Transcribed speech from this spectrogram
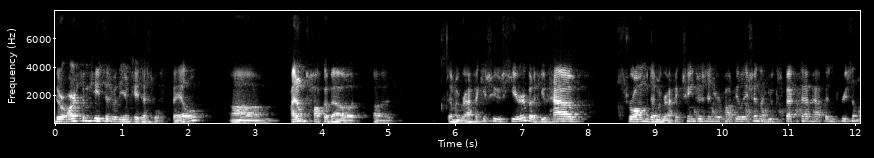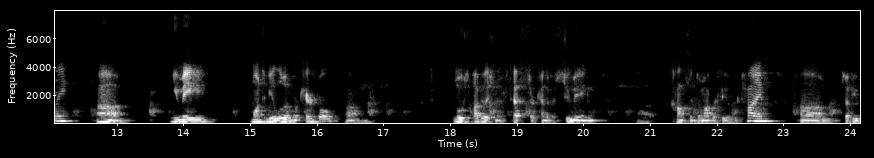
there are some cases where the MK test will fail. Um, I don't talk about uh, demographic issues here, but if you have strong demographic changes in your population that you expect to have happened recently, um, you may want to be a little bit more careful. Um, most population tests are kind of assuming uh, constant demography over time. Um, so if you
